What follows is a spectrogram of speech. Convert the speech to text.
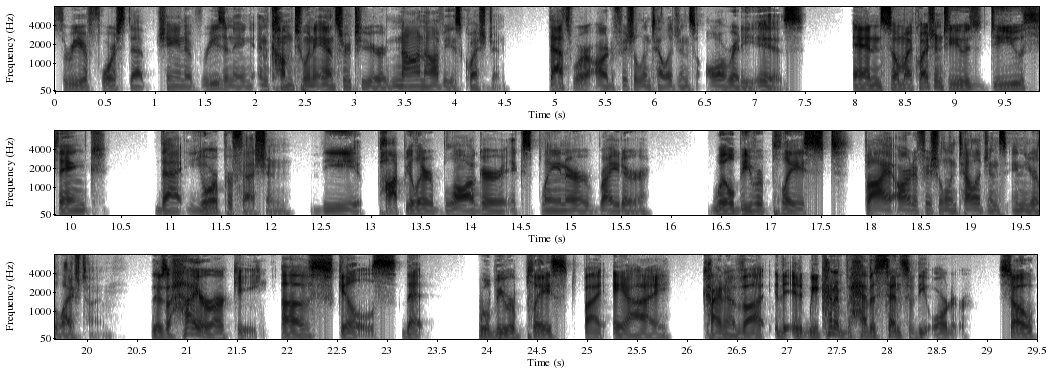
three or four step chain of reasoning and come to an answer to your non obvious question. That's where artificial intelligence already is. And so, my question to you is Do you think that your profession the popular blogger, explainer, writer will be replaced by artificial intelligence in your lifetime? There's a hierarchy of skills that will be replaced by AI. Kind of, uh, it, it, we kind of have a sense of the order. So,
